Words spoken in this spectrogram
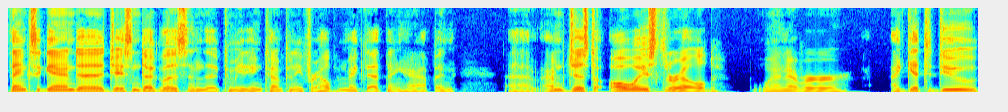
Thanks again to Jason Douglas and the Comedian Company for helping make that thing happen. Um, I'm just always thrilled whenever I get to do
